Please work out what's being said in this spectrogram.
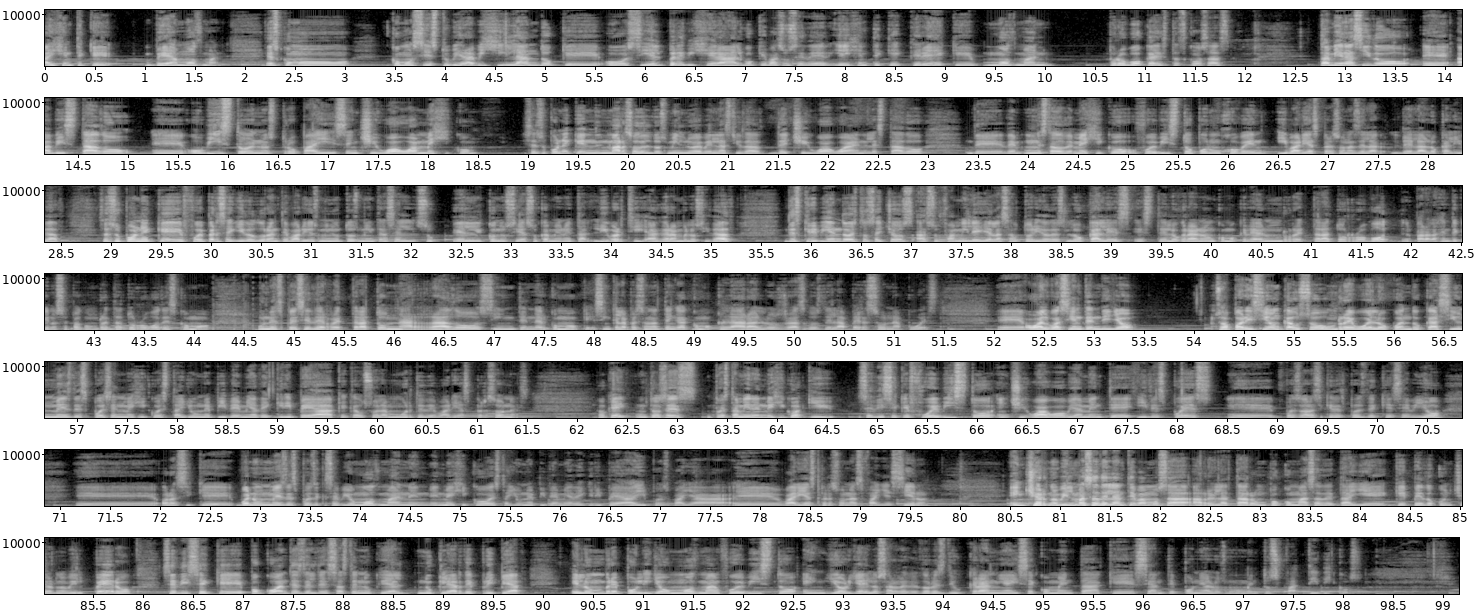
hay gente que ve a Mothman. Es como como si estuviera vigilando que o si él predijera algo que va a suceder y hay gente que cree que Mothman provoca estas cosas. También ha sido eh, avistado eh, o visto en nuestro país, en Chihuahua, México, se supone que en marzo del 2009 en la ciudad de Chihuahua, en el estado de, un estado de México, fue visto por un joven y varias personas de la, de la localidad. Se supone que fue perseguido durante varios minutos mientras él, él conducía su camioneta Liberty a gran velocidad describiendo estos hechos a su familia y a las autoridades locales, este, lograron como crear un retrato robot. Para la gente que no sepa, un retrato robot es como una especie de retrato narrado sin tener como que, sin que la persona tenga como clara los rasgos de la persona, pues. Eh, o algo así entendí yo. Su aparición causó un revuelo cuando casi un mes después en México estalló una epidemia de gripe A que causó la muerte de varias personas. Ok, entonces, pues también en México aquí se dice que fue visto en Chihuahua, obviamente, y después, eh, pues ahora sí que después de que se vio, eh, ahora sí que, bueno, un mes después de que se vio Mothman en, México, estalló una epidemia de gripe A y pues vaya, eh, varias personas fallecieron. En Chernobyl, más adelante vamos a, a, relatar un poco más a detalle qué pedo con Chernobyl, pero se dice que poco antes del desastre nuclear, nuclear de Pripyat, el hombre polilla o Mothman fue visto en Georgia y los alrededores de Ucrania y se comenta que se antepone a los momentos fatídicos.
